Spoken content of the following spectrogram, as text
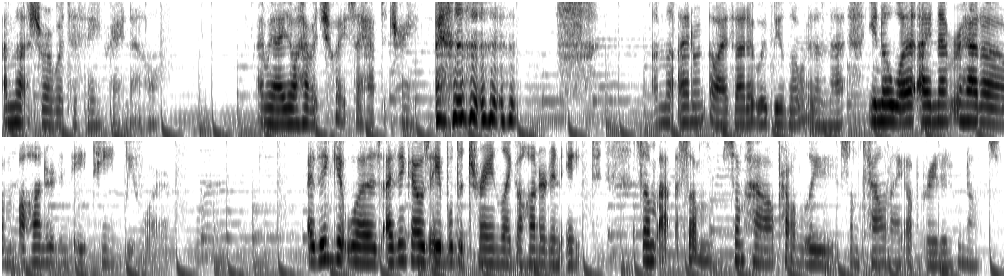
I'm not sure what to think right now. I mean, I don't have a choice. I have to train. I'm I don't know. I thought it would be lower than that. You know what? I never had um 118 before. I think it was. I think I was able to train like 108. Some uh, some somehow probably some town I upgraded. Who knows?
